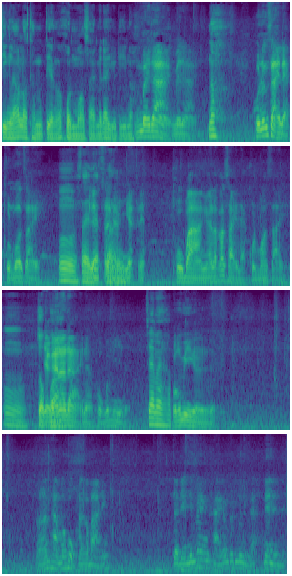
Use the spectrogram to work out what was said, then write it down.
ริง ๆ แล้วเราทำเตียงก็ขนมอไซค์ไม่ได้อยู่ดีเนาะไม่ได้ไม่ได้ เนาะ คุณต้องใส่แหลกขนมอเตอร์ไซค์เออใส่แหลกใส่หลัแหลงกเงี้ยเนี่ยโทรบาร์เงี้ยแล้วก็ใส่แหลกขนมอเตอร์ไซค์อืมจบอย่างกว่านั้นน่ะได้นะผมก็มีนะใช่ไหมครับผมก็มีเออตอนนั้นทำมาหกพันกว่าบาทเองแต่เดี๋ยวนี้แม่งขายกันเป็นหมื่นแล้วเนี่ยเนี่ยเนี่ย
